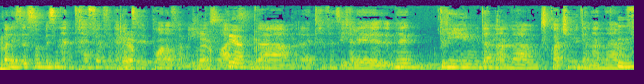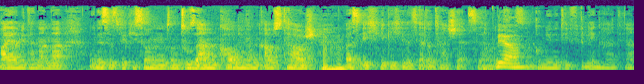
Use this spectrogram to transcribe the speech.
weil es ist so ein bisschen ein Treffen von der ganzen ja. Porno-Familie. Ja. So alle ja. sind da und alle treffen sich, alle ne, drehen miteinander und quatschen miteinander mhm. und feiern miteinander. Und es ist wirklich so ein, so ein Zusammenkommen und Austausch, mhm. was ich wirklich jedes Jahr total schätze. Und ja. so ein Community-Feeling hat, ja.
